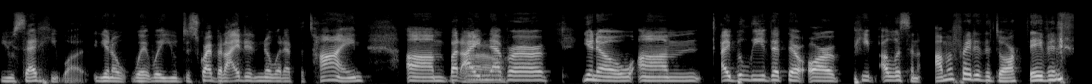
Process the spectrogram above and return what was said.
you said he was, you know, where, where you described, but I didn't know it at the time. Um, but wow. I never, you know, um, I believe that there are people. Uh, listen, I'm afraid of the dark, David.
